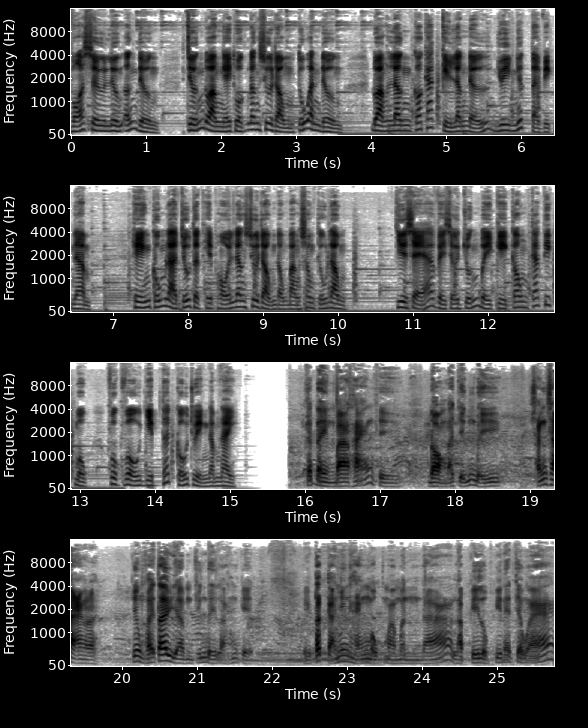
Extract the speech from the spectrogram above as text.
Võ sư Lương Ấn Đường, trưởng đoàn nghệ thuật Lân Sư Rồng Tú Anh Đường, đoàn lân có các kỳ lân nữ duy nhất tại Việt Nam, hiện cũng là chủ tịch Hiệp hội Lân Sư Rồng Đồng bằng sông Cửu Long, chia sẻ về sự chuẩn bị kỳ công các tiết mục phục vụ dịp Tết cổ truyền năm nay. Cách đây 3 tháng thì đoàn đã chuẩn bị sẵn sàng rồi, chứ không phải tới giờ mình chuẩn bị là không kịp. Thì tất cả những hạng mục mà mình đã lập kỷ lục Guinness châu Á,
